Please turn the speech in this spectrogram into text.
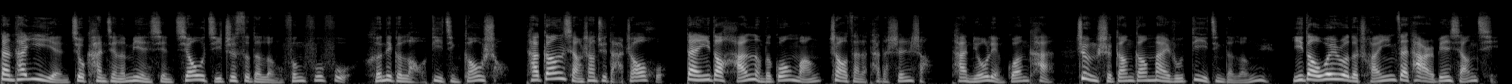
但他一眼就看见了面现焦急之色的冷风夫妇和那个老地境高手。他刚想上去打招呼，但一道寒冷的光芒照在了他的身上。他扭脸观看，正是刚刚迈入地境的冷雨。一道微弱的传音在他耳边响起：“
